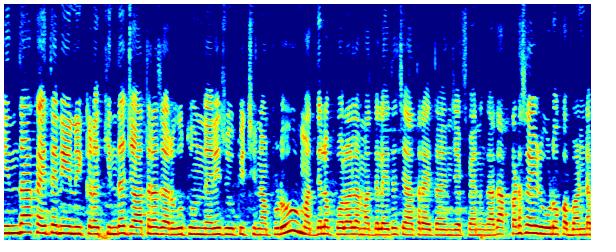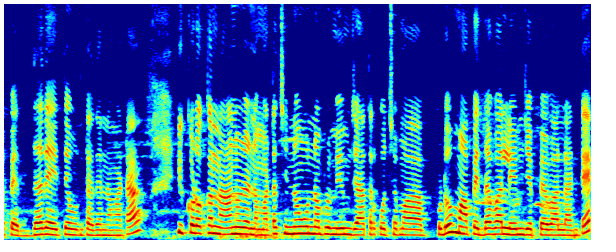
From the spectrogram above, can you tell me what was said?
ఇందాకైతే నేను ఇక్కడ కింద జాతర జరుగుతుందని చూపించినప్పుడు మధ్యలో పొలాల మధ్యలో అయితే జాతర అవుతుందని చెప్పాను కదా అక్కడ సైడ్ కూడా ఒక బండ పెద్దది అయితే ఉంటుంది అన్నమాట ఇక్కడ ఒక నానుడు అన్నమాట. చిన్నగా ఉన్నప్పుడు మేము జాతరకు వచ్చేటప్పుడు మా పెద్దవాళ్ళు ఏం చెప్పేవాళ్ళు అంటే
